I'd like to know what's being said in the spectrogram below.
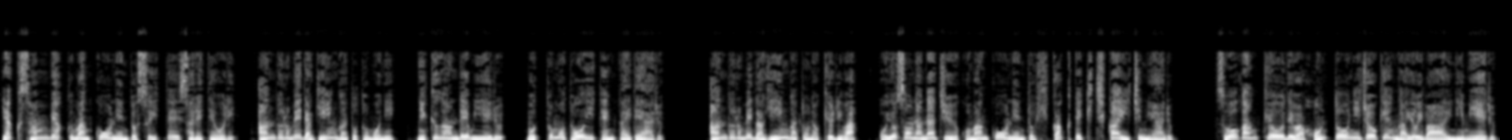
約300万光年と推定されており、アンドロメダ銀河と共に肉眼で見える最も遠い天体である。アンドロメダ銀河との距離はおよそ75万光年と比較的近い位置にある。双眼鏡では本当に条件が良い場合に見える。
